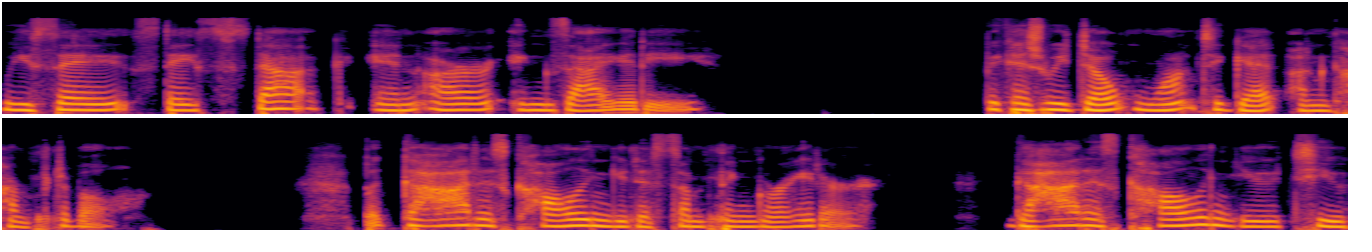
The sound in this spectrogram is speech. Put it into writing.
We say, stay stuck in our anxiety because we don't want to get uncomfortable. But God is calling you to something greater. God is calling you to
